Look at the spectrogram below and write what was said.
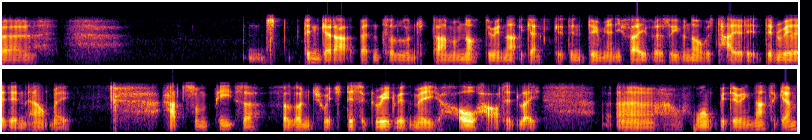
Uh, didn't get out of bed until lunchtime. I'm not doing that again. It didn't do me any favours, even though I was tired. It didn't really didn't help me. Had some pizza for lunch, which disagreed with me wholeheartedly. Uh, won't be doing that again.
